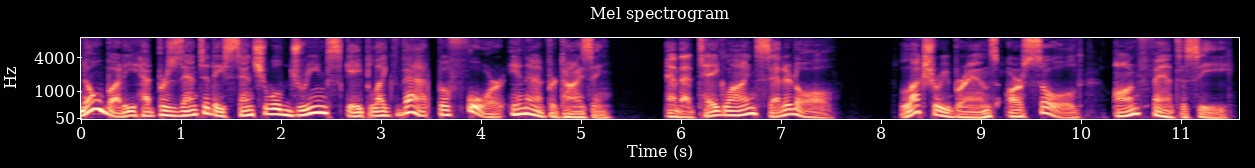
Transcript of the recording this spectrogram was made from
Nobody had presented a sensual dreamscape like that before in advertising. And that tagline said it all. Luxury brands are sold on fantasy.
